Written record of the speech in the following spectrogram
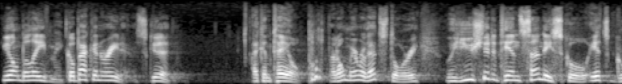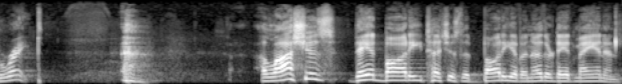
you don't believe me. Go back and read it. It's good. I can tell. I don't remember that story. Well, you should attend Sunday school. It's great. Elisha's dead body touches the body of another dead man, and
